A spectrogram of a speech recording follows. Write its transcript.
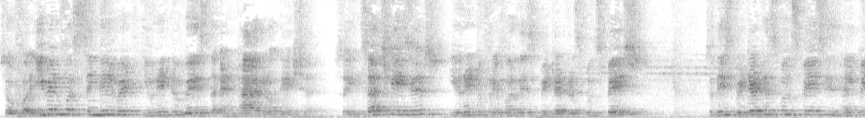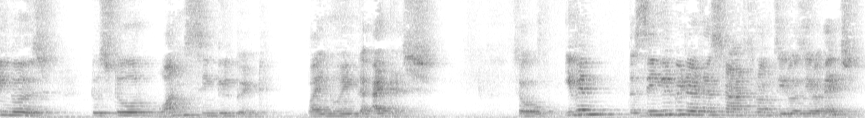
So for even for single bit, you need to waste the entire location. So in such cases, you need to prefer this bit addressable space. So this bit addressable space is helping us to store one single bit by knowing the address. So even the single bit address starts from 00h,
